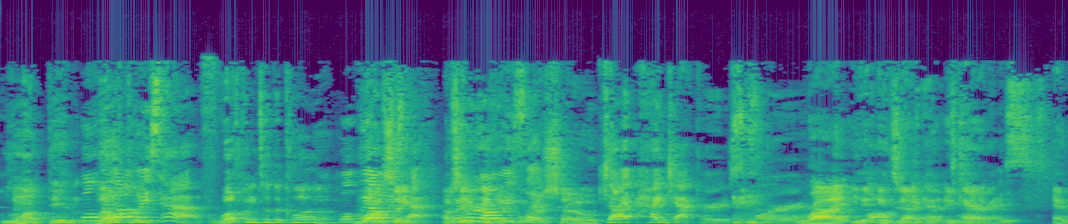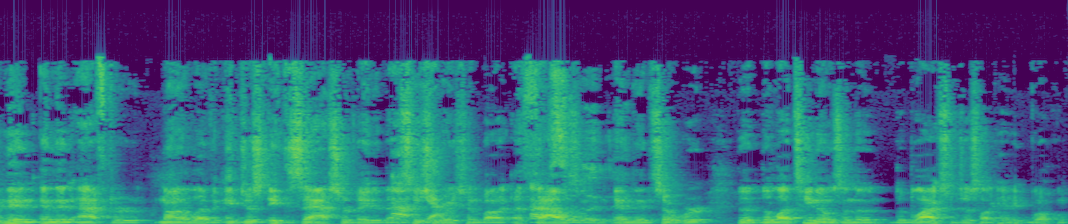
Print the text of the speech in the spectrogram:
lumped in. Well, we welcome, always have. welcome to the club. Well, we I'm always saying, have. I'm we saying were always like so. gi- hijackers or Right, yeah, exactly, you know, exactly. And then and then after 9-11, it just exacerbated that Uh, yeah. situation by a thousand. Absolutely. And then so we're the, the Latinos and the, the blacks are just like, hey, welcome.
